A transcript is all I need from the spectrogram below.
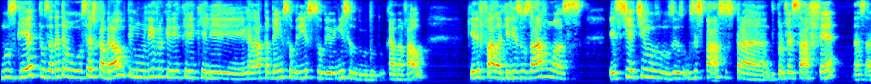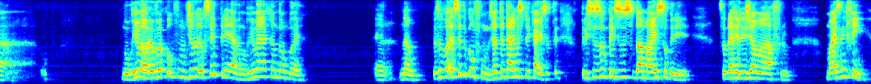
nos guetos, até o Sérgio Cabral tem um livro que ele, que ele, que ele relata bem sobre isso, sobre o início do, do, do carnaval, que ele fala que eles usavam as, eles tinham, os, os espaços para de professar a fé. A, no Rio, eu vou confundir, eu sempre erro. No Rio era candomblé. Era, não. Eu, eu sempre confundo. Já tentaram me explicar isso. Te, preciso, preciso estudar mais sobre, sobre a religião afro. Mas, enfim,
